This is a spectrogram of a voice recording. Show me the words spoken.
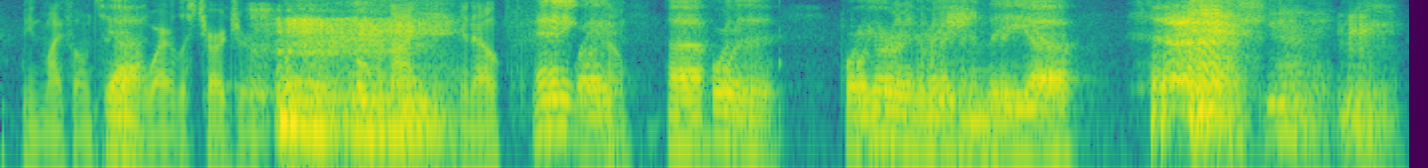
I mean, my phone sits yeah. on a wireless charger overnight. You know. Anyway, so. uh, for the for your information, the uh,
